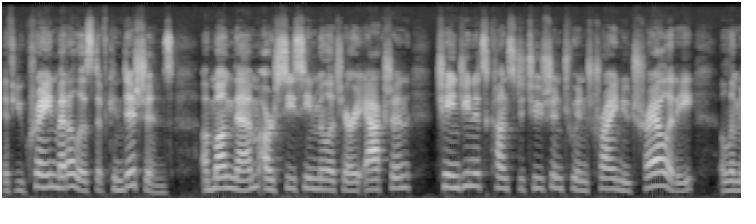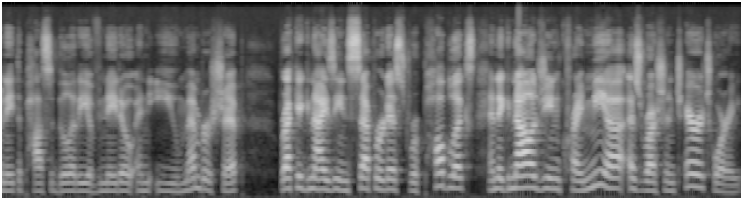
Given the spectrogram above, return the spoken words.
if Ukraine met a list of conditions. Among them are ceasing military action, changing its constitution to enshrine neutrality, eliminate the possibility of NATO and EU membership, recognizing separatist republics, and acknowledging Crimea as Russian territory.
